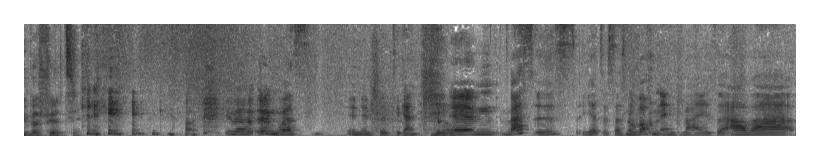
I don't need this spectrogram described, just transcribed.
Über 40. über irgendwas in den 40ern. Genau. Ähm, was ist, jetzt ist das nur wochenendweise, aber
